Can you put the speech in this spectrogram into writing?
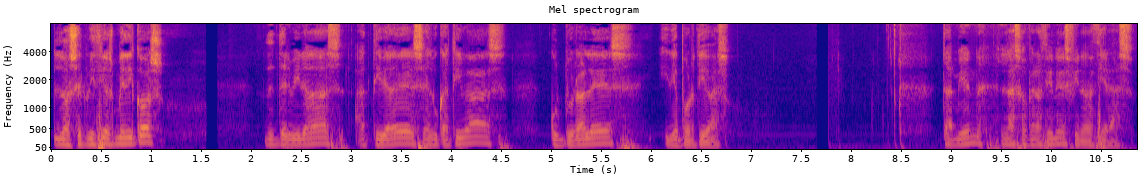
los servicios médicos, determinadas actividades educativas, culturales y deportivas. También las operaciones financieras.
